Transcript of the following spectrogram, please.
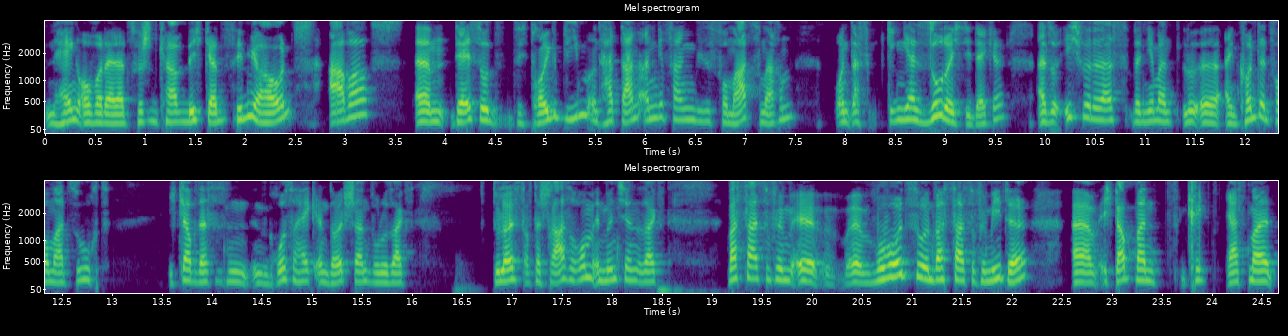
einen Hangover, der dazwischen kam, nicht ganz hingehauen. Aber ähm, der ist so sich treu geblieben und hat dann angefangen, dieses Format zu machen, und das ging ja so durch die Decke. Also ich würde das, wenn jemand äh, ein Content-Format sucht, ich glaube, das ist ein, ein großer Hack in Deutschland, wo du sagst, du läufst auf der Straße rum in München und sagst, was zahlst du für, äh, äh, wo wohnst du und was zahlst du für Miete? Äh, ich glaube, man kriegt erstmal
